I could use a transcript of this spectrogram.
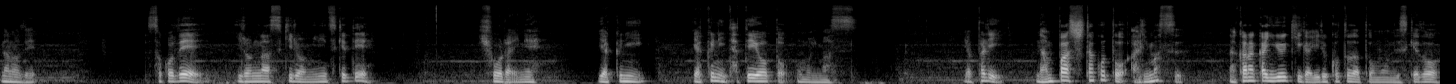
なのでそこでいろんなスキルを身につけて将来ね役に役に立てようと思います。やっぱりナンパしたことあります？なかなか勇気がいることだと思うんですけど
